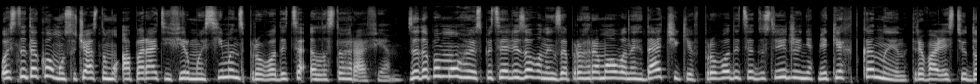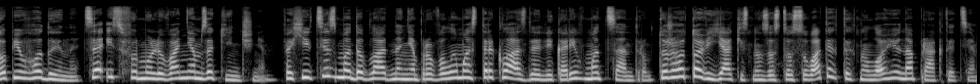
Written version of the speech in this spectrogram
Ось на такому сучасному апараті фірми Siemens проводиться еластографія. За допомогою спеціалізованих запрограмованих датчиків проводиться дослідження м'яких тканин тривалістю до півгодини. Це із формулюванням закінчення. Фахівці з медобладнання провели майстер-клас для лікарів медцентру, тож готові якісно застосувати технологію на практиці.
